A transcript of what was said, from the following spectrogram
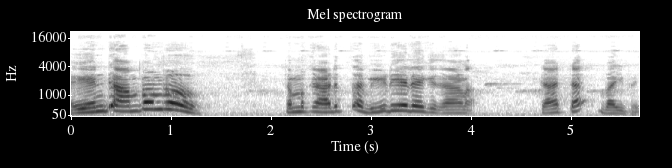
എന്റെ അമ്പമ്പോ. നമുക്ക് അടുത്ത വീഡിയോയിലേക്ക് കാണാം. Tata bye bye.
